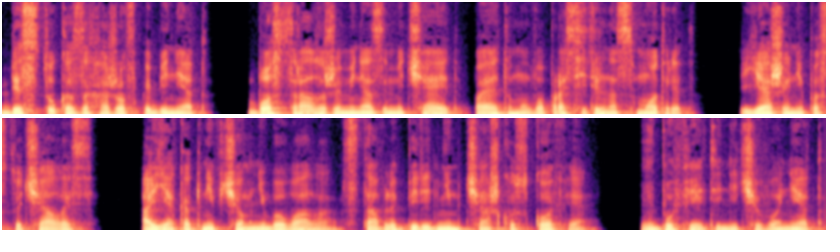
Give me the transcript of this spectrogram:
Без стука захожу в кабинет. Босс сразу же меня замечает, поэтому вопросительно смотрит. Я же не постучалась. А я, как ни в чем не бывало, ставлю перед ним чашку с кофе. В буфете ничего нет,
